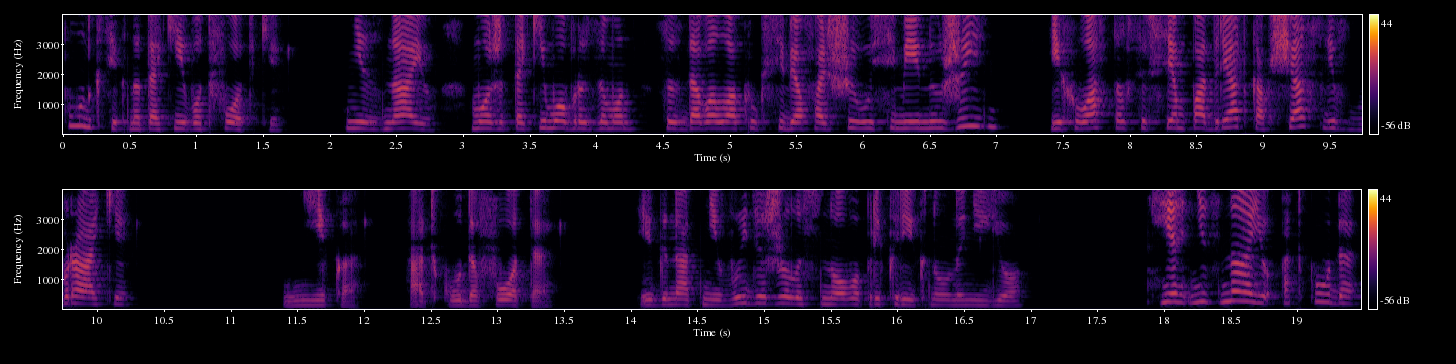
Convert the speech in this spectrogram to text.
пунктик на такие вот фотки. Не знаю, может, таким образом он создавал вокруг себя фальшивую семейную жизнь и хвастался всем подряд, как счастлив в браке. «Ника, откуда фото?» Игнат не выдержал и снова прикрикнул на нее. «Я не знаю, откуда.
